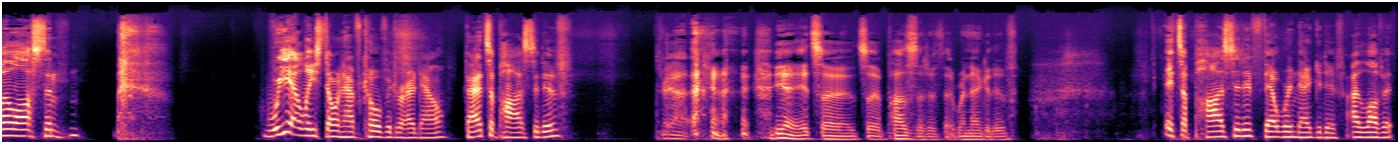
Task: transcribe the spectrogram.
Well, Austin, we at least don't have COVID right now. That's a positive. Yeah. yeah, it's a it's a positive that we're negative. It's a positive that we're negative. I love it.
